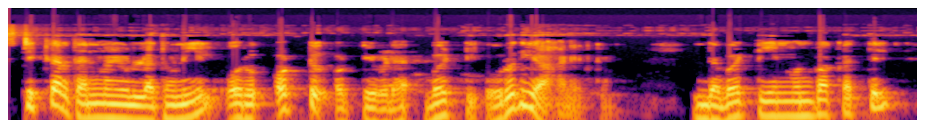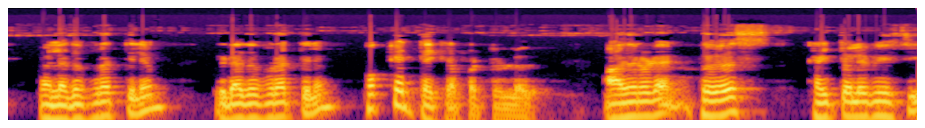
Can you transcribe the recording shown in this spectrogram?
ஸ்டிக்கர் தன்மையுள்ள துணியில் ஒரு ஒட்டு ஒட்டிவிட வெட்டி உறுதியாக நிற்கும். இந்த வெட்டியின் முன்பக்கத்தில் வலதுபுறத்திலும் இடதுபுறத்திலும் பொக்கெட் தைக்கப்பட்டுள்ளது. அதனுடன் பேர்ஸ் கைத்தொலைபேசி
